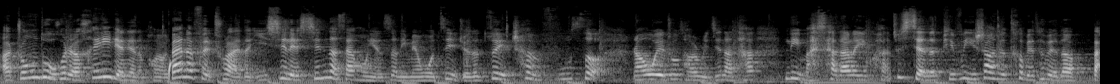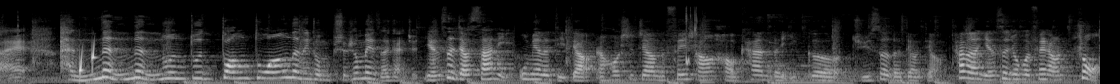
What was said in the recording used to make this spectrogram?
啊中度或者黑一点点的朋友，Benefit 出来的一系列新的腮红颜色里面，我自己觉得最衬肤色，然后我也种草 Regina，她立马下单了一款，就显得皮肤一上就特别特别的白，很嫩嫩嫩墩端端的那种学生妹子的感觉。颜色叫 Sunny，雾面的底调，然后是这样的非常好看的一个橘色的调调，它的颜色就会非常重。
